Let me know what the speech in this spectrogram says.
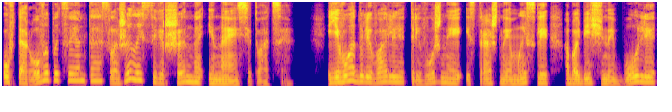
У второго пациента сложилась совершенно иная ситуация. Его одолевали тревожные и страшные мысли об обещанной боли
